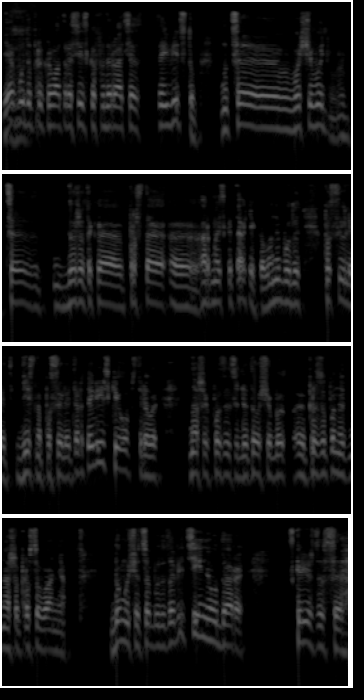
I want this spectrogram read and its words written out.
Як буде прикривати Російська Федерація цей відступ? Ну це вочевидь, це дуже така проста е, армійська тактика. Вони будуть посилять дійсно посилять артилерійські обстріли наших позицій для того, щоб е, призупинити наше просування. Думаю, що це будуть авіаційні удари. Скоріш за все,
